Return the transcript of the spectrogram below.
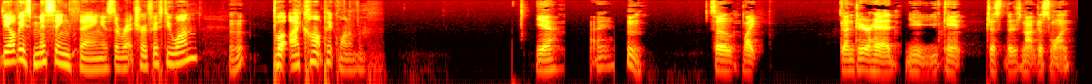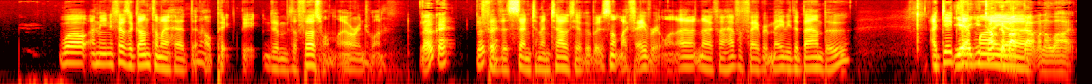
the obvious missing thing is the Retro 51. Mm-hmm but I can't pick one of them. Yeah. I hmm. So like gun to your head, you you can't just there's not just one. Well, I mean, if there's a gun to my head, then I'll pick the the, the first one, my orange one. Okay. okay. For the sentimentality of it, but it's not my favorite one. I don't know if I have a favorite. Maybe the bamboo. I did. Yeah, you my, talk about uh, that one a lot.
